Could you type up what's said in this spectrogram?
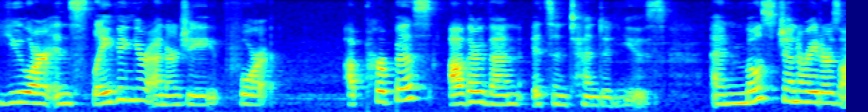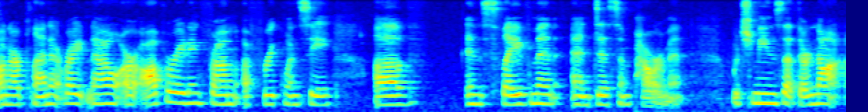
You are enslaving your energy for a purpose other than its intended use. And most generators on our planet right now are operating from a frequency of enslavement and disempowerment, which means that they're not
